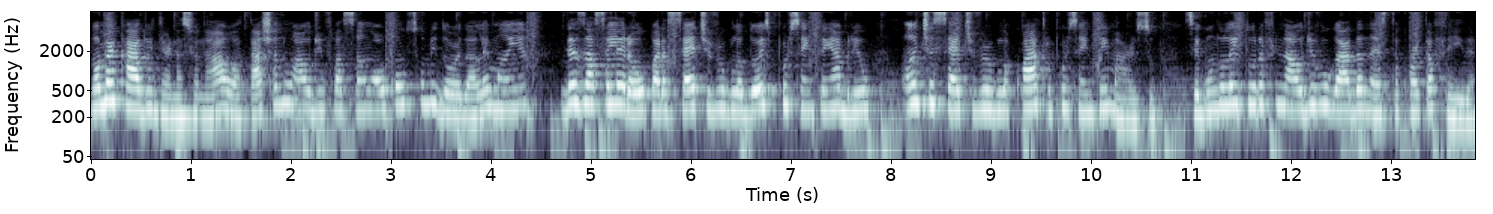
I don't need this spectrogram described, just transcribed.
No mercado internacional, a taxa anual de inflação ao consumidor da Alemanha desacelerou para 7,2% em abril, ante 7,4% em março, segundo leitura final divulgada nesta quarta-feira.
